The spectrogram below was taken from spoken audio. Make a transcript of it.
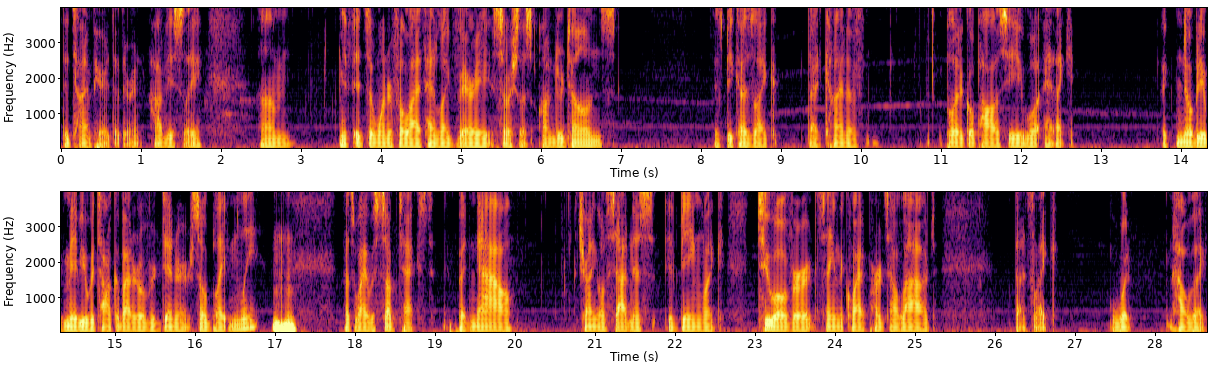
the time period that they're in. Obviously, um, if It's a Wonderful Life had like very socialist undertones, it's because like that kind of political policy what like like nobody maybe would talk about it over dinner so blatantly. mhm. That's why it was subtext. But now, Triangle of Sadness, it being like too overt, saying the quiet parts out loud, that's like what, how like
